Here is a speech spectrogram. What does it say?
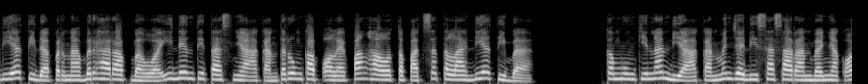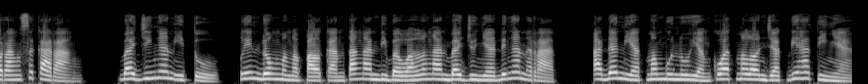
Dia tidak pernah berharap bahwa identitasnya akan terungkap oleh Pang Hao tepat setelah dia tiba. Kemungkinan dia akan menjadi sasaran banyak orang sekarang. Bajingan itu, Lindong mengepalkan tangan di bawah lengan bajunya dengan erat. Ada niat membunuh yang kuat melonjak di hatinya.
